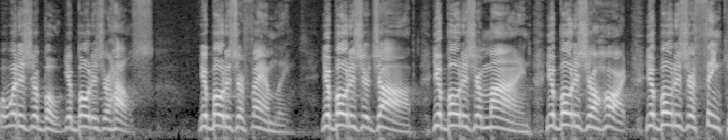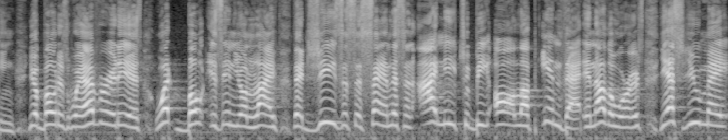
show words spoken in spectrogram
Well, what is your boat? Your boat is your house, your boat is your family, your boat is your job, your boat is your mind. Your boat is your heart. Your boat is your thinking. Your boat is wherever it is. What boat is in your life that Jesus is saying, listen, I need to be all up in that? In other words, yes, you may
